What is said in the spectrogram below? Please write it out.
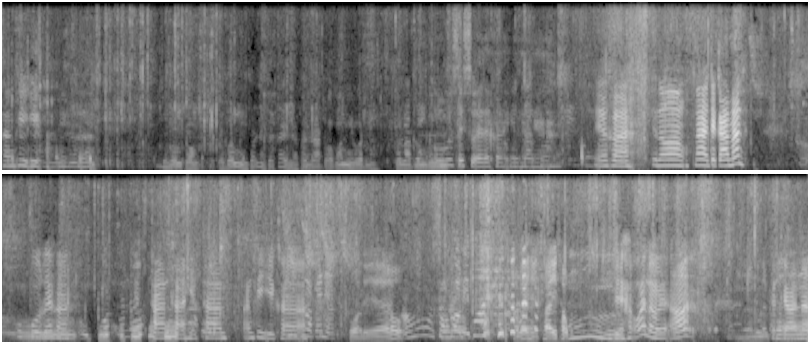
ทั้งพี่อีกนี่ค่ะไปเบิ่งสองไปเบิ่งนี่เพิ่นนี่ใกล้ๆน่ะเพิ่นรัดออกมานี่รถนี่เพิ่นรัดลงไปโอ้นี่สวยๆเลยค่ะเห็นไหมเนี่ยค่ะพี่น้องน่าจัดการมัน พูดเลยค่ะ อุปุอุปุทานค่ะเห็ดทานทั้งพี่อีกค่ะพ่อไปเนี่ยพอแล้วอ๋อสองดอกนี่พ่อเอาไว้ให้ใครทำเดี๋ยวว่าหน่อยอ๋อนั่นนะจัดการนะ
